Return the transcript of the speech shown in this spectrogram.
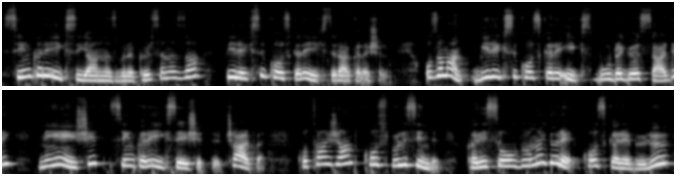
Sin kare x'i yalnız bırakırsanız da 1 eksi kos kare x'tir arkadaşlarım. O zaman 1 eksi kos kare x burada gösterdik. Neye eşit? Sin kare x'e eşittir. Çarpı. Kotanjant kos bölü sindir. Karesi olduğuna göre kos kare bölü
